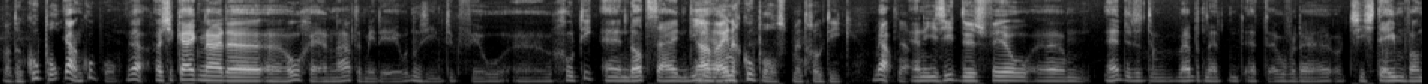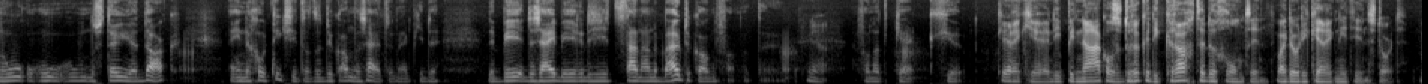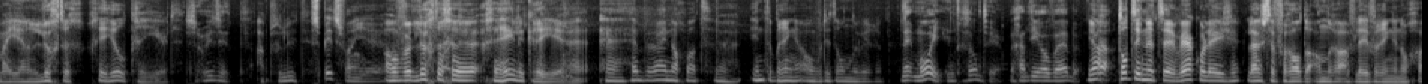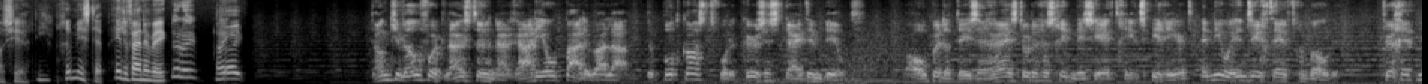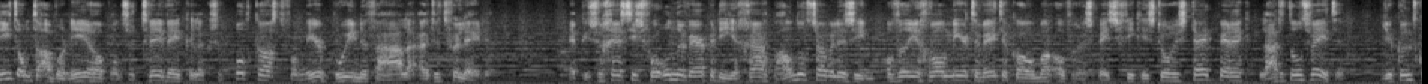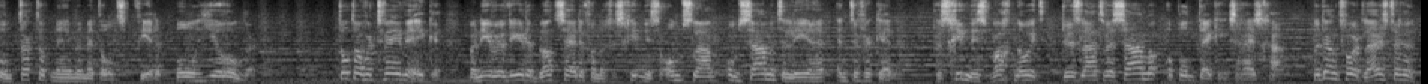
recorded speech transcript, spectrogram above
Wat een koepel? Ja, een koepel. Ja. Als je kijkt naar de uh, hoge en late middeleeuwen, dan zie je natuurlijk veel uh, gotiek. En dat zijn die. Ja, weinig koepels met gotiek. Ja, ja. en je ziet dus veel. Um, hè, dus het, we hebben het net het over de, het systeem van hoe, hoe, hoe ondersteun je het dak. En in de gotiek ziet dat er natuurlijk anders uit. Dan heb je de, de, beer, de zijberen die staan aan de buitenkant van het, uh, ja. van het kerkje kerkje. En die pinakels drukken die krachten de grond in, waardoor die kerk niet instort. Maar je een luchtig geheel creëert. Zo is het. Absoluut. Spits van je. Over luchtige gehelen creëren. Uh, hebben wij nog wat uh, in te brengen over dit onderwerp? Nee, mooi. Interessant weer. We gaan het hierover hebben. Ja, ja. tot in het uh, werkcollege. Luister vooral de andere afleveringen nog als je die gemist hebt. Hele fijne week. Doei doei. Hoi. Hoi. Dankjewel voor het luisteren naar Radio Padewalaan, de podcast voor de cursus Tijd in Beeld. We hopen dat deze reis door de geschiedenis je heeft geïnspireerd en nieuwe inzichten heeft geboden. Vergeet niet om te abonneren op onze tweewekelijkse podcast voor meer boeiende verhalen uit het verleden. Heb je suggesties voor onderwerpen die je graag behandeld zou willen zien? Of wil je gewoon meer te weten komen over een specifiek historisch tijdperk? Laat het ons weten. Je kunt contact opnemen met ons via de poll hieronder. Tot over twee weken, wanneer we weer de bladzijde van de geschiedenis omslaan om samen te leren en te verkennen. Geschiedenis wacht nooit, dus laten we samen op ontdekkingsreis gaan. Bedankt voor het luisteren.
